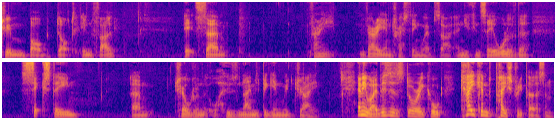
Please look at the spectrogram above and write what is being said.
www.jimbob.info. It's um, very, very interesting website, and you can see all of the 16 um, children whose names begin with J. Anyway, this is a story called Cake and Pastry Person.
